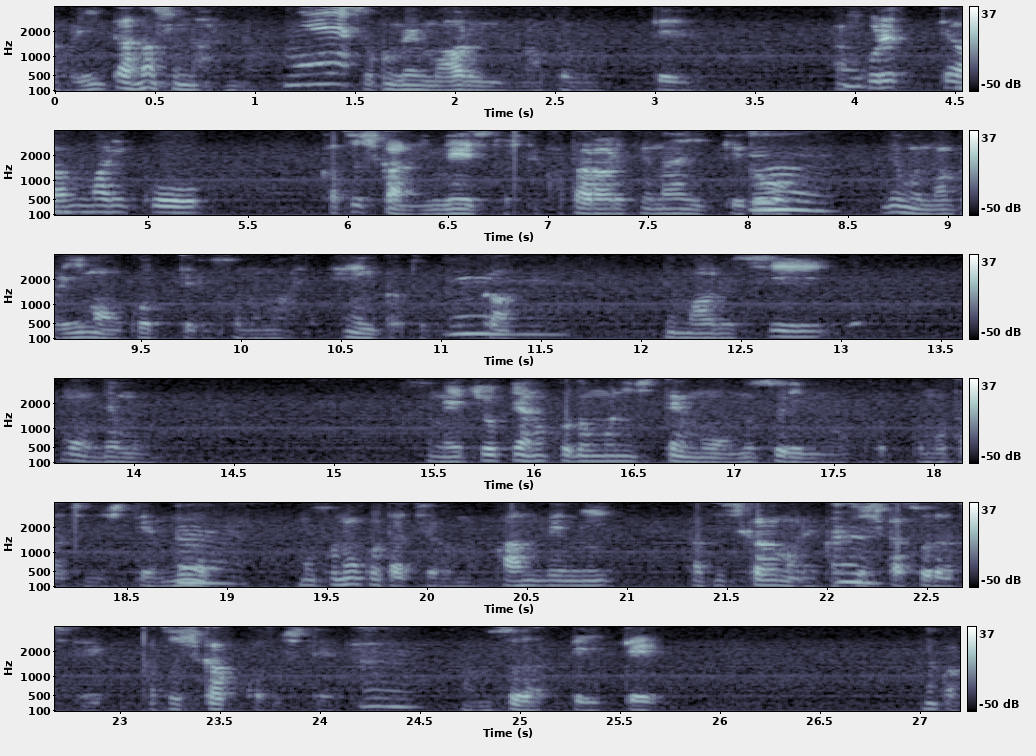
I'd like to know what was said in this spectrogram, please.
んかインターナショナルな側面もあるんだなと思って、あね。これってあんまりこう、葛飾のイメージとして語られてないけど、うんでもなんか今起こってるそのまあ変化とういうか、ん。でもあるし、もうでも、そのエチオピアの子供にしても、ムスリムの子供たちにしても、うん。もうその子たちはもう完全に葛飾生まれ、葛飾育ちで、葛飾っ子として、うん。あの育っていて、なんか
